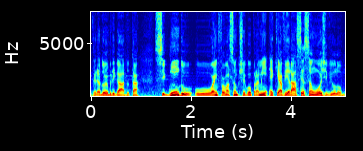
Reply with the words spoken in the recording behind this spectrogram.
vereador, obrigado, tá? Segundo o- a informação que chegou para mim, é que haverá sessão hoje, viu, Lobo?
